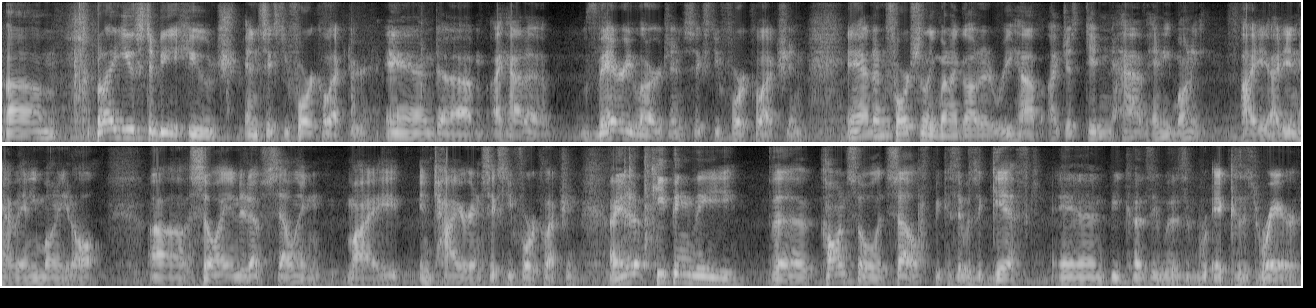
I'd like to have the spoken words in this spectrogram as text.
Um, but I used to be a huge N64 collector, and um, I had a very large N64 collection. And unfortunately, when I got out of rehab, I just didn't have any money. I, I didn't have any money at all. Uh, so I ended up selling my entire N64 collection. I ended up keeping the the console itself because it was a gift and because it was because it, it's rare.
